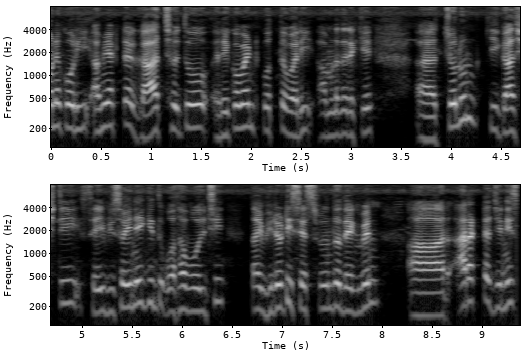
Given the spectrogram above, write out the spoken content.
মনে করি, আমি একটা গাছ হয়তো রেকমেন্ড করতে পারি আপনাদেরকে। চলুন কি গাছটি সেই বিষয় নিয়েই কিন্তু কথা বলছি, তাই ভিডিওটি শেষ পর্যন্ত দেখবেন। আর আর একটা জিনিস,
